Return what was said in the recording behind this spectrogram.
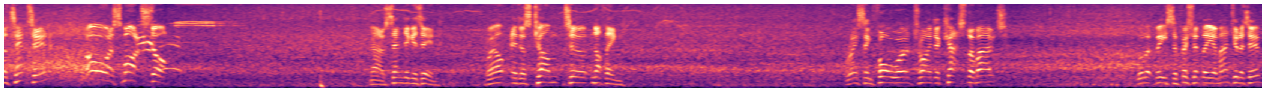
attempted. Oh, a smart stop. Now sending it in. Well, it has come to nothing. Racing forward, trying to catch them out. Will it be sufficiently imaginative?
